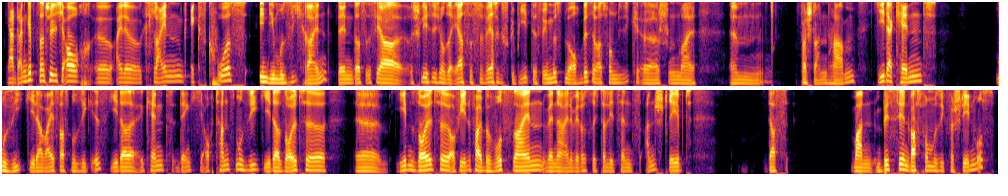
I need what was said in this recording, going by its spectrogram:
Ja, dann gibt es natürlich auch äh, einen kleinen Exkurs in die Musik rein, denn das ist ja schließlich unser erstes Wertungsgebiet, deswegen müssten wir auch ein bisschen was von Musik äh, schon mal ähm, verstanden haben. Jeder kennt Musik, jeder weiß, was Musik ist, jeder kennt, denke ich, auch Tanzmusik, jeder sollte äh, jedem sollte auf jeden Fall bewusst sein, wenn er eine Wertungsrichterlizenz anstrebt, dass man ein bisschen was von Musik verstehen muss.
